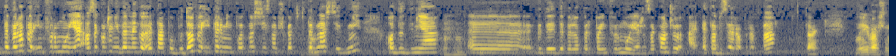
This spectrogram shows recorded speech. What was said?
deweloper informuje o zakończeniu danego etapu budowy i termin płatności jest na przykład 14 dni od dnia, Mhm. e, gdy deweloper poinformuje, że zakończył etap zero, prawda? No i właśnie,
